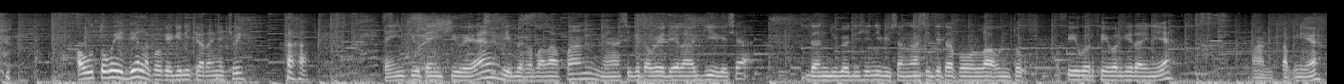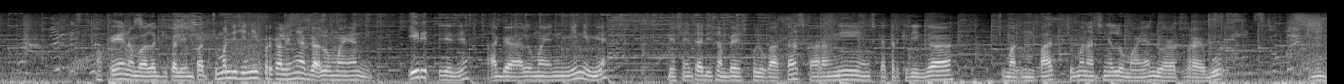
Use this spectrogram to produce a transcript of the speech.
Auto WD lah kalau kayak gini caranya cuy. Thank you thank you ya. Di berapa 8 ngasih kita WD lagi guys ya. Dan juga di sini bisa ngasih kita pola untuk viewer viewer kita ini ya. Mantap nih ya. Oke nambah lagi kali 4 cuman di sini perkaliannya agak lumayan irit ya, ya. Agak lumayan minim ya. Biasanya tadi sampai 10 ke atas sekarang nih yang scatter ketiga cuma 4 cuma hasilnya lumayan 200 ribu hmm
